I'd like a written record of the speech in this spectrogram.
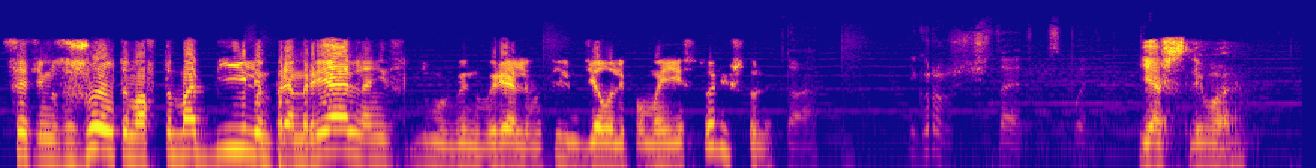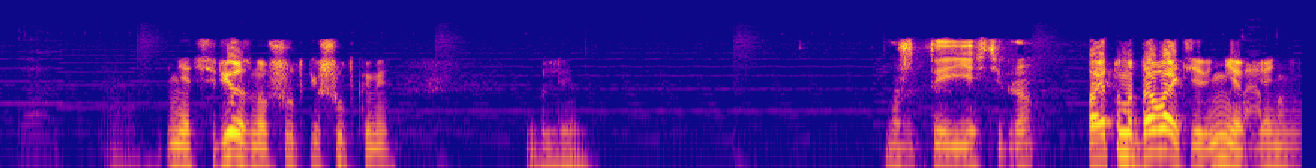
с этим, с желтым автомобилем. Прям реально они... Думаю, блин, вы реально, вы фильм делали по моей истории, что ли? Да. Игрок же читает, не спланет. Я ж сливаю. Да. Нет, серьезно, шутки шутками. Блин. Может, ты и есть игрок? Поэтому давайте, нет, я не... У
